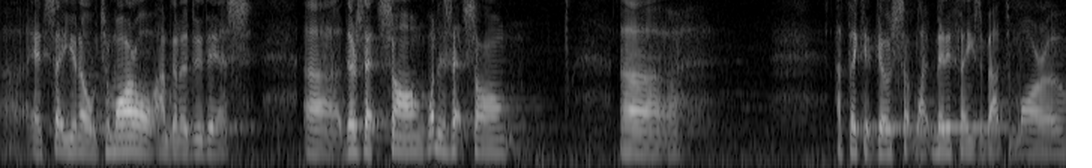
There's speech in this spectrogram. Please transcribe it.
uh, and say, you know, tomorrow I'm going to do this. Uh, there's that song. What is that song? Uh, I think it goes something like many things about tomorrow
